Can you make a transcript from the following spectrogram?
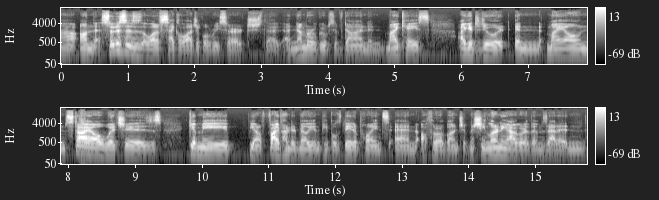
uh, on this so this is a lot of psychological research that a number of groups have done. In my case i get to do it in my own style which is give me you know 500 million people's data points and I'll throw a bunch of machine learning algorithms at it and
